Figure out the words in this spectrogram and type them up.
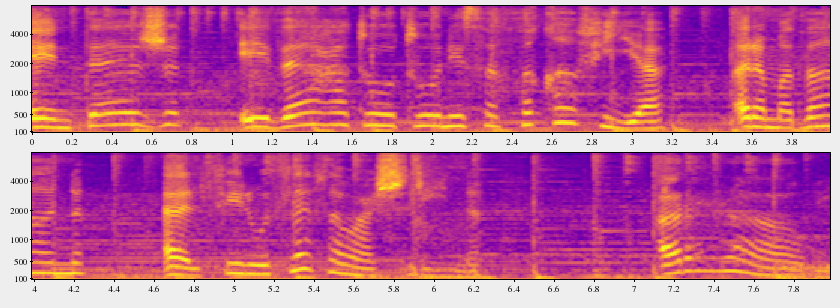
إنتاج إذاعة تونس الثقافية رمضان 2023 الراوي.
